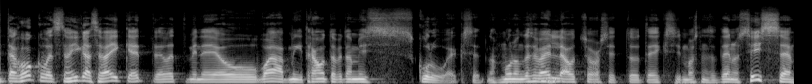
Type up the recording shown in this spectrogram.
et aga kokkuvõttes noh, iga see väike ettevõtmine ju vajab mingit raamatupidamiskulu, eks, et noh, mul on ka see välja outsource itud, ehk siis ma ostan seda teenust sisse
